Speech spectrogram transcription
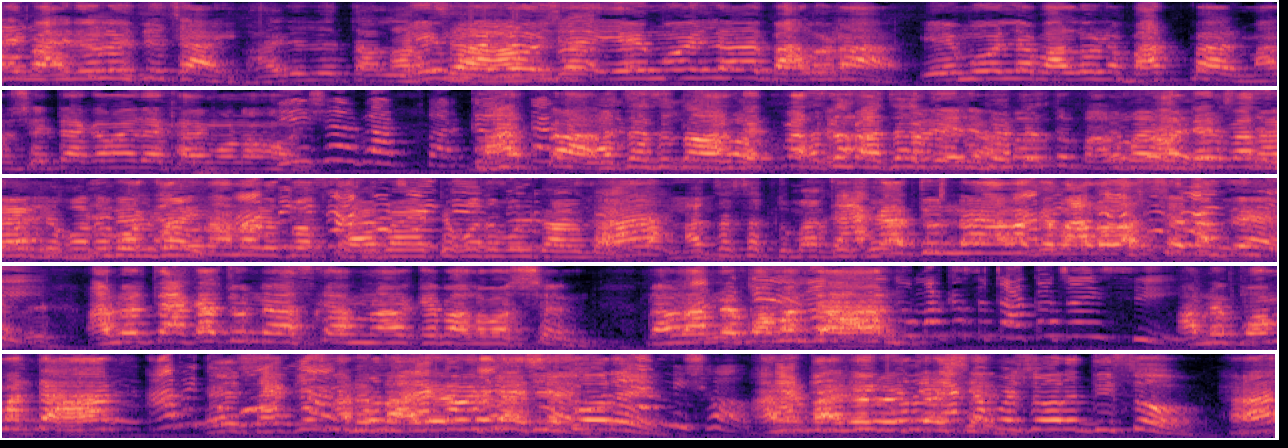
এই ভাইরাল হইতে চাই। ভাইরালে তার আচ্ছা, এই মহিলা ভালো না। এই মহিলা ভালো না বাটপার। মানুষের টাকা মাই দেখায় মনে হয়। কিসের বাটপার? বাটপার। আচ্ছা আচ্ছা আচ্ছা আচ্ছা। হ্যাঁ? আচ্ছা আচ্ছা তোমাকে টাকার জন্য আমাকে ভালোবাসছেন আপনি। আপনার টাকার জন্য আজকে আপনাকে ভালোবাসছেন। তাহলে আপনি প্রমাণ দেন। তোমার কাছে টাকা চাইছি। আপনি প্রমাণ দেন। এই বাইরে হইতে। আমি শাকিল বাইরে কি কোনো টাকা পয়সা ওরে দিছো? হ্যাঁ?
